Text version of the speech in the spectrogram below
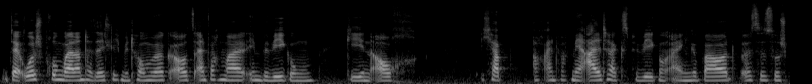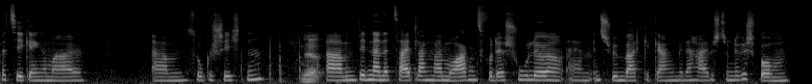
der Ursprung war dann tatsächlich mit Homeworkouts einfach mal in Bewegung gehen. Auch ich habe auch einfach mehr Alltagsbewegung eingebaut. Also so Spaziergänge mal, ähm, so Geschichten. Ja. Ähm, bin dann eine Zeit lang mal morgens vor der Schule ähm, ins Schwimmbad gegangen, bin eine halbe Stunde geschwommen.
